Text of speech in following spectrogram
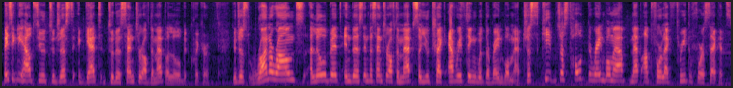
basically helps you to just get to the center of the map a little bit quicker. You just run around a little bit in this in the center of the map so you track everything with the rainbow map. Just keep, just hold the rainbow map, map up for like three to four seconds.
